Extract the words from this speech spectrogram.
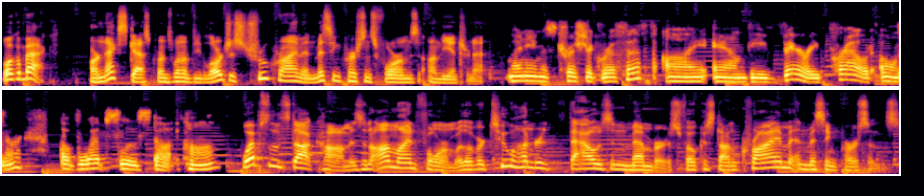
Welcome back. Our next guest runs one of the largest true crime and missing persons forums on the internet. My name is Tricia Griffith. I am the very proud owner of websleuths.com. Websleuths.com is an online forum with over 200,000 members focused on crime and missing persons.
